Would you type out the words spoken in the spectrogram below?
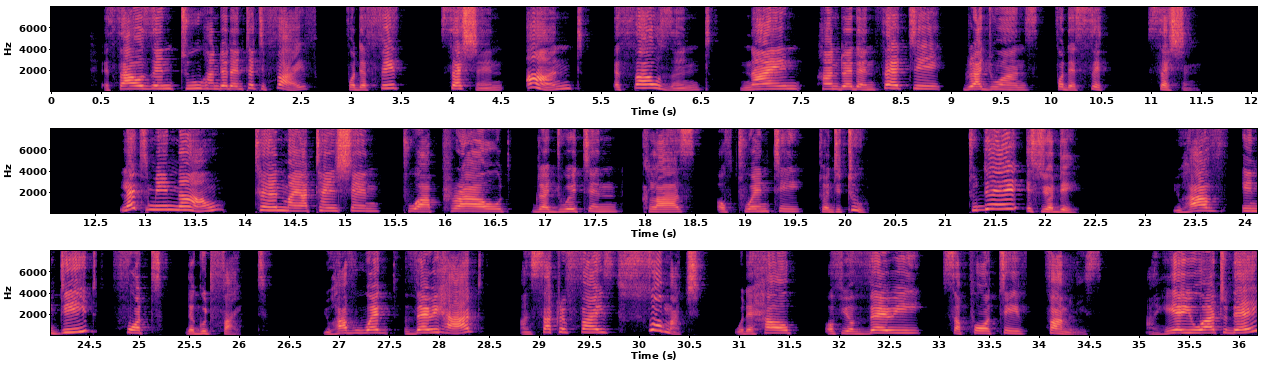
1,235 for the fifth session, and 1,930 graduates for the sixth session. Let me now turn my attention to our proud graduating class of 2022. Today is your day. You have indeed fought the good fight. You have worked very hard and sacrificed so much with the help of your very supportive families. And here you are today,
